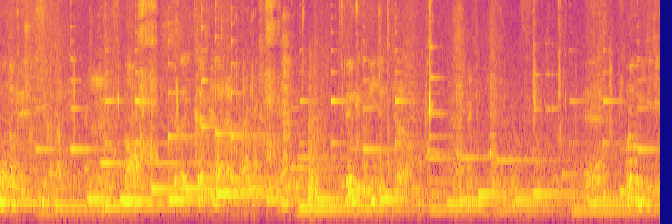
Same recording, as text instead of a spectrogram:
これでまたね、口かな。あ、だから一回くらいなんだよ。全部と21から。ね、これも21って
